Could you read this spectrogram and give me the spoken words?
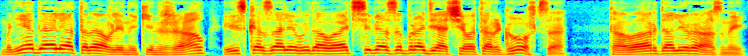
мне дали отравленный кинжал и сказали выдавать себя за бродячего торговца. Товар дали разный.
